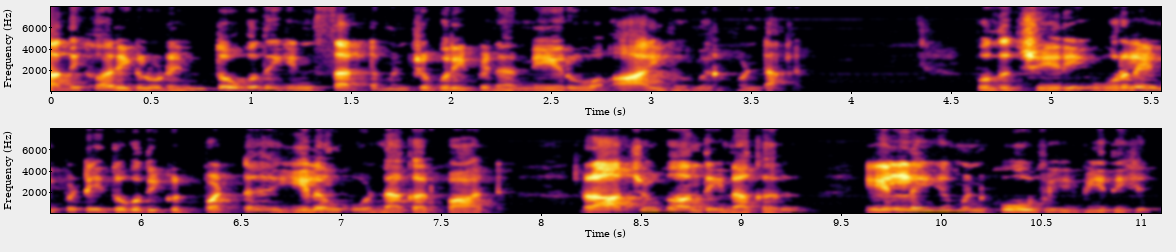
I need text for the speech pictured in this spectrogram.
அதிகாரிகளுடன் தொகுதியின் சட்டமன்ற உறுப்பினர் நேரு ஆய்வு மேற்கொண்டார். புதுச்சேரி உருளையன்பேட்டை தொகுதிக்குட்பட்ட இளங்கோ நகர் வார்ட் ராஜீவ்காந்தி நகர் எல்லையம்மன் கோவில் வீதியில்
